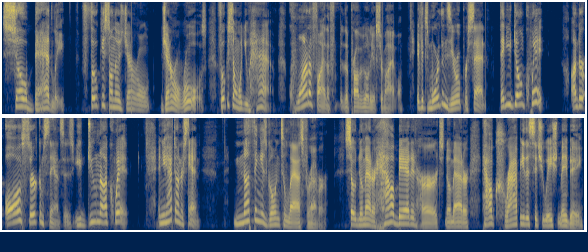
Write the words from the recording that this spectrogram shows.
so badly, focus on those general general rules. Focus on what you have. Quantify the, the probability of survival. If it's more than 0%, then you don't quit. Under all circumstances, you do not quit. And you have to understand, nothing is going to last forever. So no matter how bad it hurts, no matter how crappy the situation may be,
